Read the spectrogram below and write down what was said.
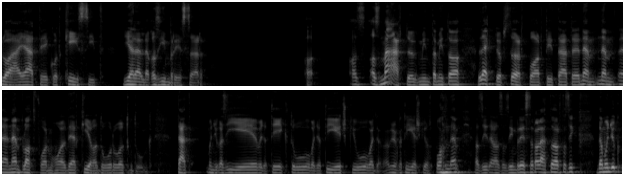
AAA játékot készít jelenleg az Embracer, az, az már több, mint amit a legtöbb third party, tehát nem, nem, nem platformholder kiadóról tudunk. Tehát mondjuk az EA, vagy a Take-Two, vagy a THQ, vagy mondjuk a THQ az pont nem, az, az az Embracer alá tartozik, de mondjuk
